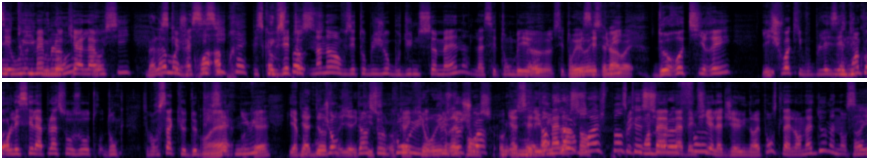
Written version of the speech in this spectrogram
C'est tout oui de même ou le cas là Ouais. aussi. Bah là, Parce moi, que- je ah, crois si, si, après. Parce que vous êtes, non, non, vous êtes obligé au bout d'une semaine, là c'est tombé, euh, c'est tombé Oui, oui, cette là, nuit, ouais. de retirer les choix qui vous plaisaient moins coup- pour laisser la place aux autres. Donc c'est pour ça que depuis Ouais, cette nuit, il y a beaucoup de gens qui d'un seul coup ont eu plus de choix. réponse. Ok, Mais c'est les Non, mais alors, 8%. moi, je pense que Moi, sur ma, le ma fond- belle-fille, elle a déjà eu une réponse. Là, elle en a deux maintenant. C'est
